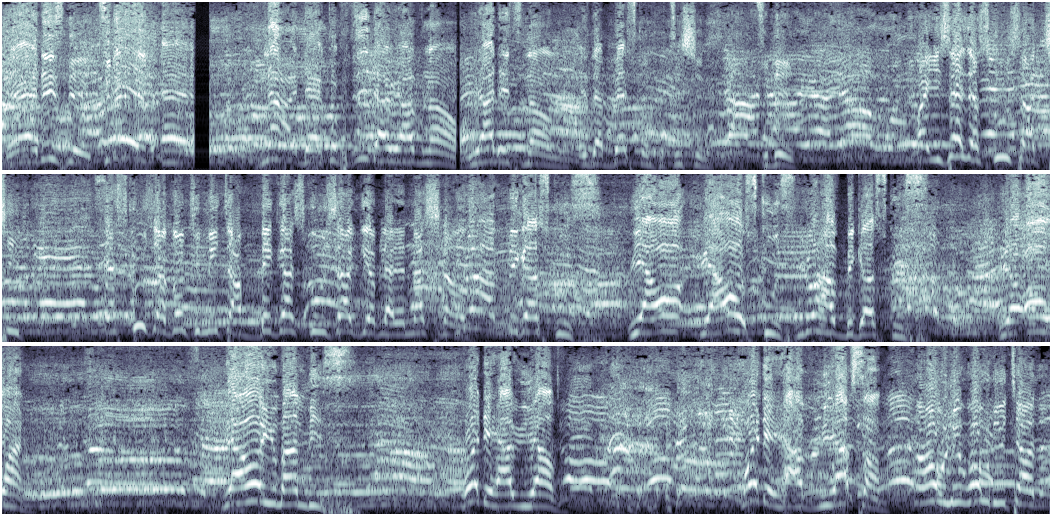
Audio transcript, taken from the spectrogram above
Yeah, this day. Today, uh, now the competition that we have now, we had it now, is the best competition today. But he says the schools are cheap. The schools are going to meet our bigger schools, arguably like the nationals. We don't have bigger schools. We are all we are all schools. We don't have bigger schools. We are all one. We are all human beings. What they have, we have. What they have, we have some. How you, what would you tell them?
